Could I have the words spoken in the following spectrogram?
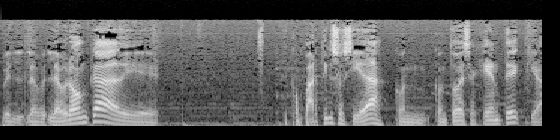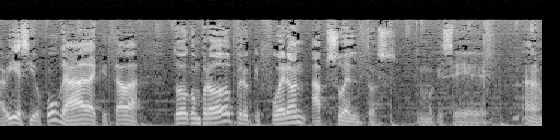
la- la bronca de, compartir sociedad con, toda esa gente que había sido juzgada, que estaba todo comprobado, pero que fueron absueltos. Como que se. bueno,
